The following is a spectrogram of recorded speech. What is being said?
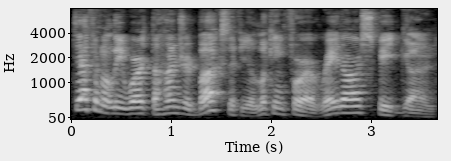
definitely worth the hundred bucks if you're looking for a radar speed gun.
